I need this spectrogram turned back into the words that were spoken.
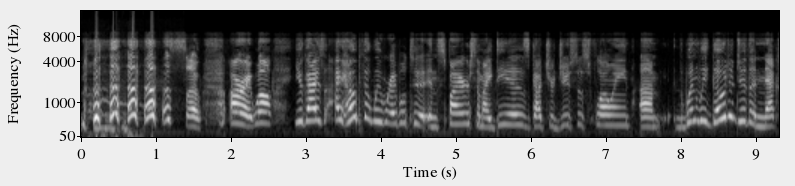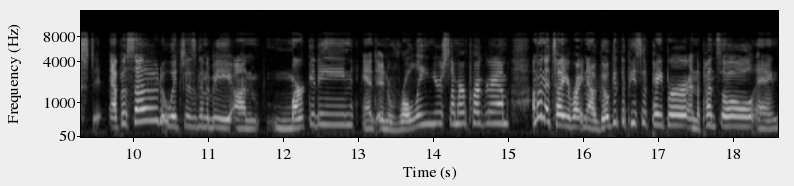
so, all right. Well, you guys, I hope that we were able to inspire some ideas, got your juices flowing. Um, when we go to do the next episode, which is going to be on marketing and enrolling your summer program, I'm going to tell you right now go get the piece of paper and the pencil and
